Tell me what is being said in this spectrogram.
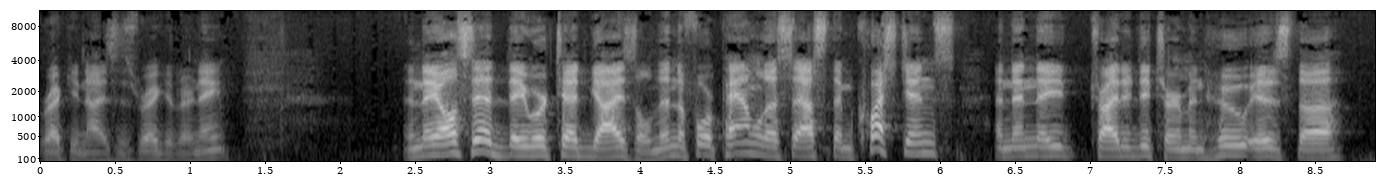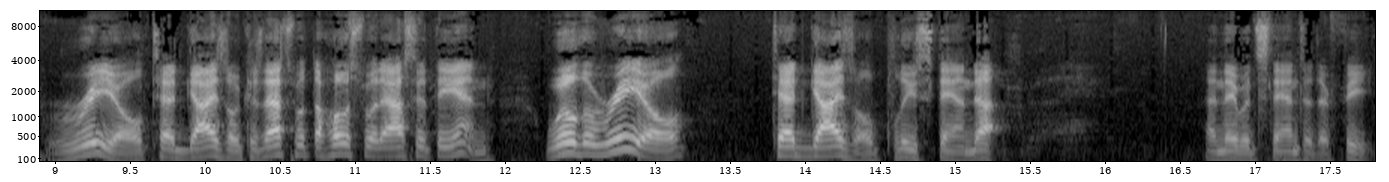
recognize his regular name. And they all said they were Ted Geisel. And Then the four panelists asked them questions, and then they try to determine who is the real Ted Geisel, because that's what the host would ask at the end. Will the real Ted Geisel please stand up? And they would stand to their feet.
